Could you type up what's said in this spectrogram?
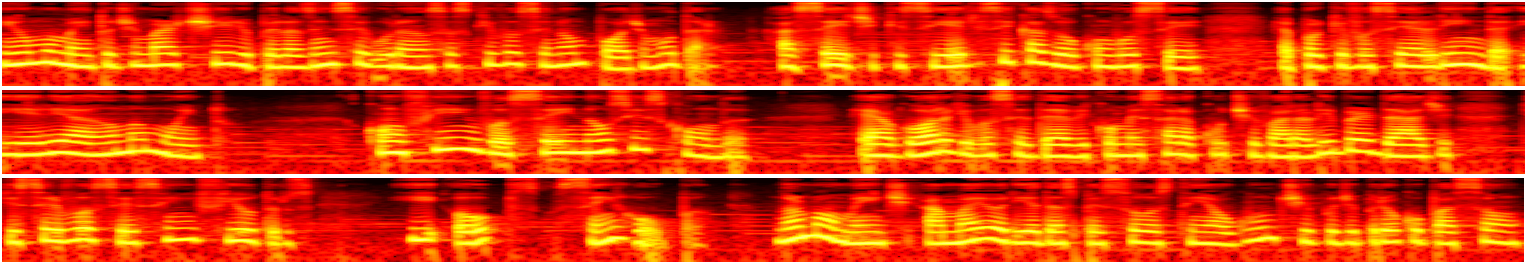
em um momento de martírio pelas inseguranças que você não pode mudar. Aceite que se ele se casou com você é porque você é linda e ele a ama muito. Confie em você e não se esconda. É agora que você deve começar a cultivar a liberdade de ser você sem filtros e, ops, sem roupa. Normalmente, a maioria das pessoas tem algum tipo de preocupação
